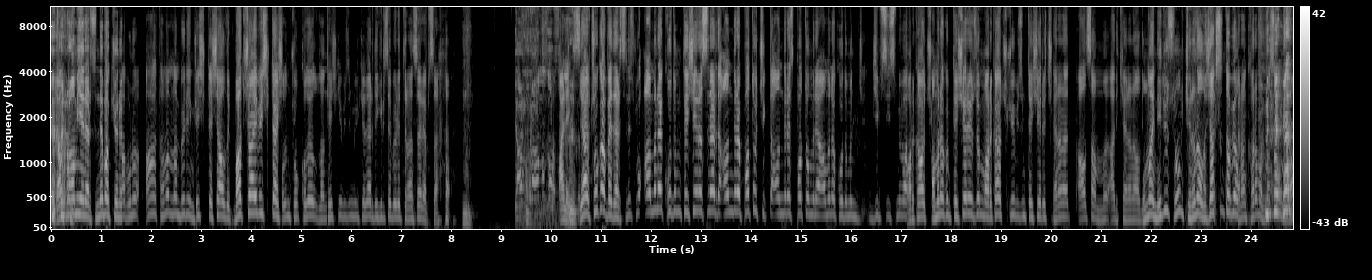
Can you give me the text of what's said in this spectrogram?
Yarrağımı yenersin ne bakıyorsun? Aa bunu aa tamam lan böyleymiş. Beşiktaş'ı aldık. Batshuayi Beşiktaş. Oğlum çok kolay oldu lan. Keşke bizim ülkeler de girse böyle transfer yapsa. Alex. ya çok affedersiniz. Şu amına kodumun teşerası nerede? Andre Pato çıktı. Andres Pato mu ne? Amına kodumun cips ismi var. Marka aç. Amına kodum teşere yazıyorum. Marka çıkıyor bizim teşere çık. Kenan'a alsam mı? Hadi Kenan'ı al. Onlar ne diyorsun oğlum? Kenan'ı alacaksın tabii. Kenan Karaman nasıl almıyor? Ha,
